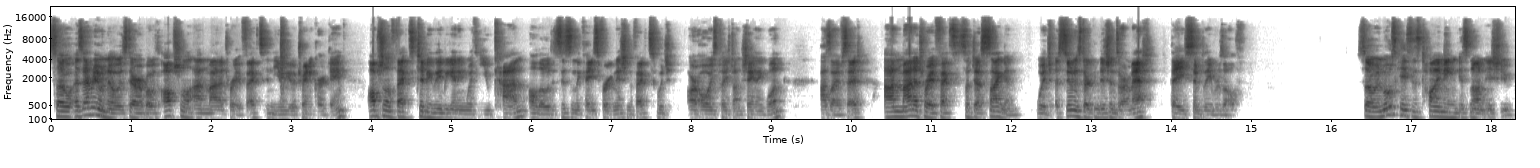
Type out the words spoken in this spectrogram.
So, as everyone knows, there are both optional and mandatory effects in the Yu-Gi-Oh! trading card game. Optional effects typically beginning with you can, although this isn't the case for ignition effects, which are always placed on Chain Link 1, as I've said, and mandatory effects such as Sangan, which as soon as their conditions are met, they simply resolve. So in most cases, timing is not an issue.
